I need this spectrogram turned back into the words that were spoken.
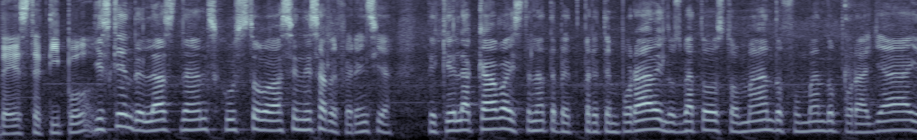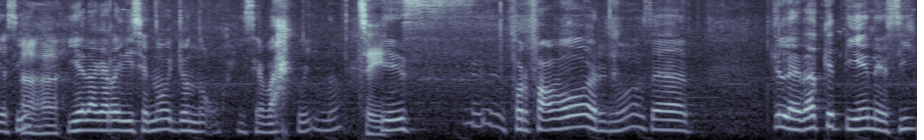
de este tipo. Y es que en The Last Dance justo hacen esa referencia de que él acaba, está en la te- pretemporada y los ve a todos tomando, fumando por allá y así. Ajá. Y él agarra y dice, no, yo no. Y se va, güey, ¿no? Y Sí, es, eh, por favor, ¿no? O sea, que la edad que tiene, sí.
